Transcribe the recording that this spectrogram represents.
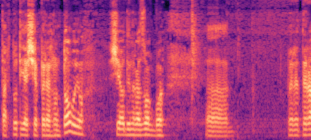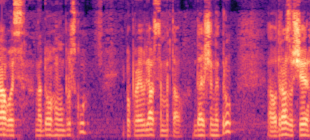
Так, тут я ще перегрунтовую ще один разок, бо е, перетирав ось на довгому бруску і поправлявся метал. Далі не тру, а одразу ще е,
